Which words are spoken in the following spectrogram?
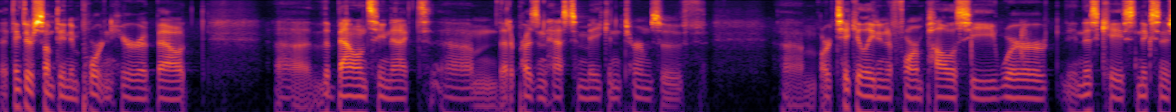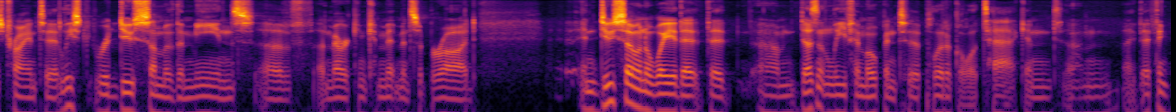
I, think there's something important here about uh, the balancing act um, that a president has to make in terms of um, articulating a foreign policy where, in this case, Nixon is trying to at least reduce some of the means of American commitments abroad and do so in a way that, that um, doesn't leave him open to political attack. And um, I, I, think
